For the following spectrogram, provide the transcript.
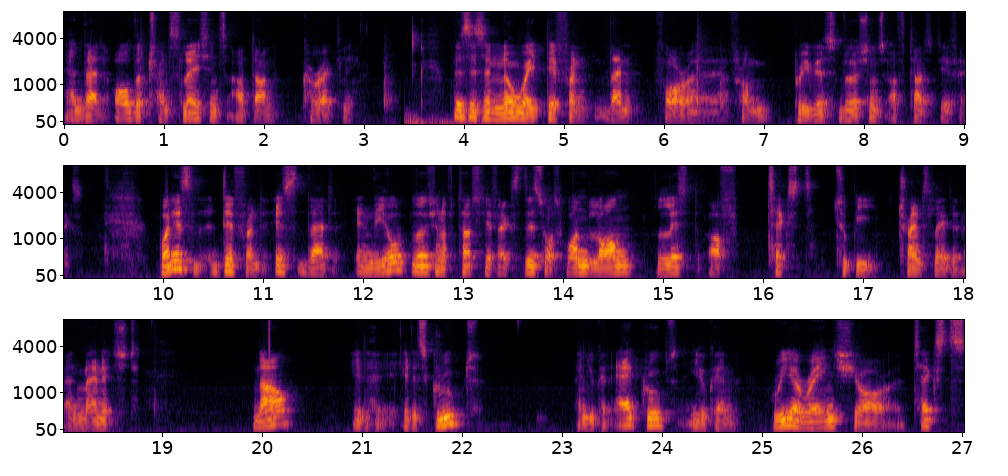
and that all the translations are done correctly. This is in no way different than for uh, from previous versions of TouchGFX. What is different is that in the old version of TouchGFX, this was one long list of text to be translated and managed. Now it, it is grouped and you can add groups, you can rearrange your texts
